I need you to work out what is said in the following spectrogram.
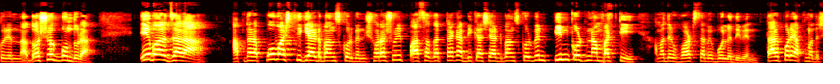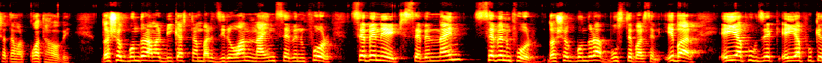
করেন না। দর্শক বন্ধুরা, এবার যারা আপনারা প্রবাস থেকে অ্যাডভান্স করবেন, সরাসরি পাঁচ হাজার টাকা বিকাশে অ্যাডভান্স করবেন, পিনকোড নাম্বারটি আমাদের হোয়াটসঅ্যাপে বলে দিবেন। তারপরে আপনাদের সাথে আমার কথা হবে। দর্শক বন্ধুরা, আমার bKash number zero one nine seven four, seven eight seven nine seven four. দর্শক বন্ধুরা, বুঝতে পারছেন। এবার এই আফুক যে, এই আফুকে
